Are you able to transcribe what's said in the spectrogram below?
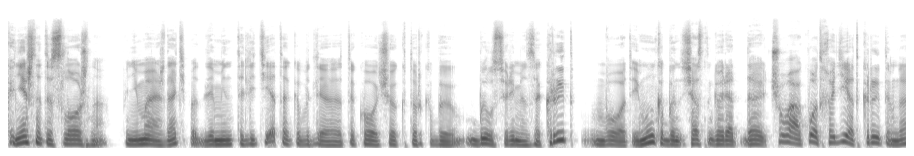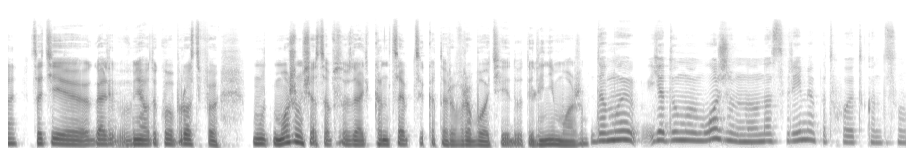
Конечно, это сложно, понимаешь, да, типа для менталитета, как бы для такого человека, который как бы был все время закрыт, вот, ему как бы сейчас говорят, да, чувак, вот, ходи открытым, да. Кстати, Галь, у меня вот такой вопрос, типа, мы можем сейчас обсуждать концепции, которые в работе идут, или не можем? Да мы, я думаю, можем, но у нас время подходит к концу.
